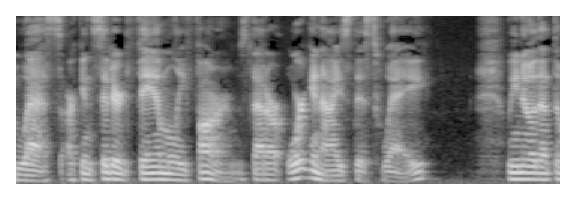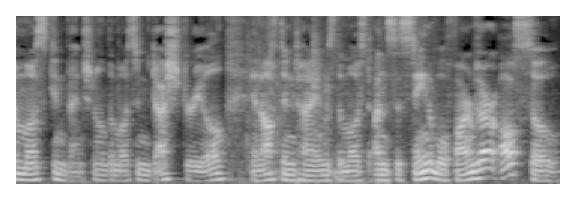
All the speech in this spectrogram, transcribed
US are considered family farms that are organized this way, we know that the most conventional, the most industrial, and oftentimes the most unsustainable farms are also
